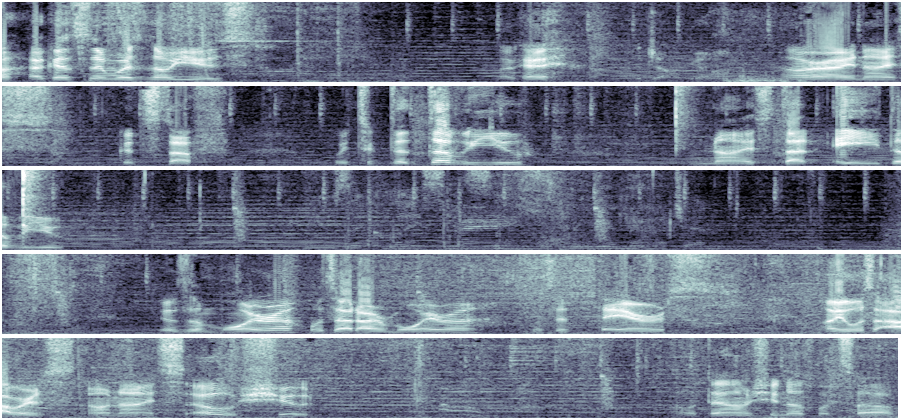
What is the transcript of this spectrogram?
Oh, I guess there was no use. Okay. Good job, y'all. Alright, nice. Good stuff. We took the W. Nice. That AW. Music licensing reimagined. It was a Moira? Was that our Moira? Was it theirs? Oh, it was ours. Oh, nice. Oh, shoot. Oh, damn. She knows what's up.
